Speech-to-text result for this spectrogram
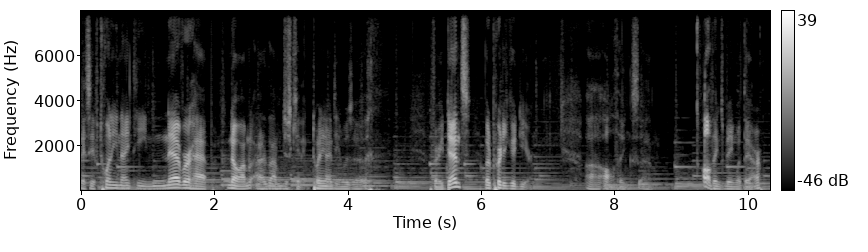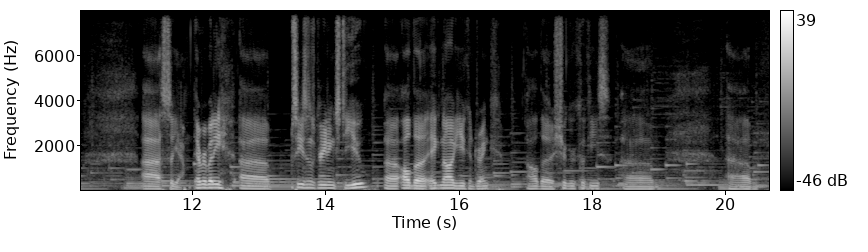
as if 2019 never happened. No, I'm I'm just kidding. 2019 was a very dense but pretty good year. Uh, all things uh, all things being what they are. Uh, so yeah, everybody, uh, season's greetings to you. Uh, all the eggnog you can drink, all the sugar cookies. Um, um,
